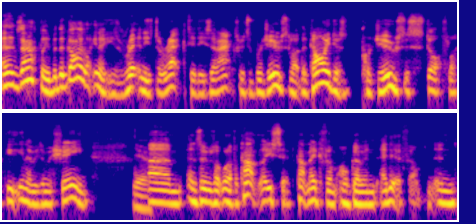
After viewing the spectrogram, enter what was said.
and exactly. But the guy, like you know, he's written, he's directed, he's an actor, he's a producer. Like the guy just produces stuff. Like he, you know, he's a machine. Yeah. Um, and so it was like, well, if I can't, like you said, if I can't make a film, I'll go and edit a film. And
